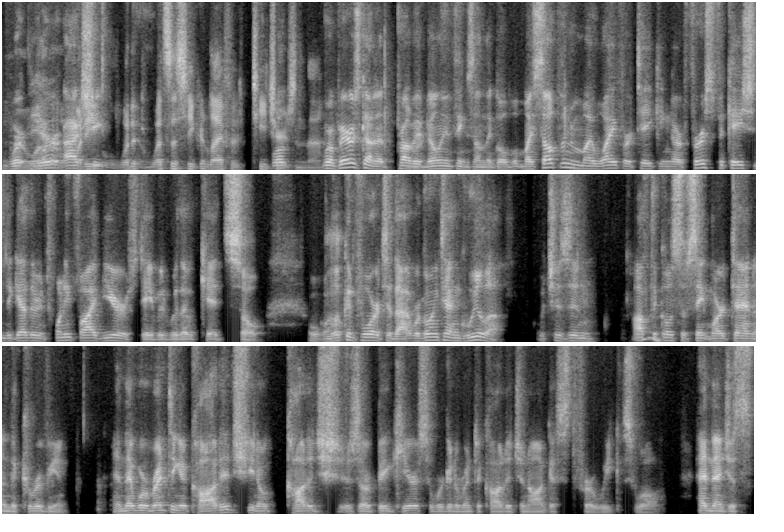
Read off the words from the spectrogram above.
we're, we're actually you, what, what's the secret life of teachers well, in the Robert's got a probably a million things on the go, but myself and my wife are taking our first vacation together in 25 years, David, without kids. So oh, wow. Looking forward to that. We're going to Anguilla, which is in off the hmm. coast of St. Martin in the Caribbean. And then we're renting a cottage. You know, cottage is our big here. So we're going to rent a cottage in August for a week as well. And then just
